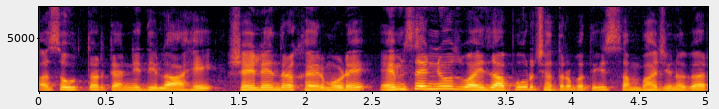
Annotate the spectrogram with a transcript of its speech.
असं उत्तर त्यांनी दिलं आहे. शैलेंद्र खैरमोडे एमसे न्यूज वैजापूर छत्रपती संभाजीनगर.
